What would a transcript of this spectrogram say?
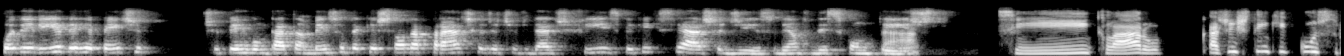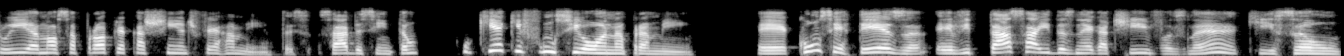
poderia, de repente, te perguntar também sobre a questão da prática de atividade física. O que, que você acha disso dentro desse contexto? Ah, sim, claro. A gente tem que construir a nossa própria caixinha de ferramentas, sabe assim? Então, o que é que funciona para mim? É, com certeza, evitar saídas negativas, né? Que são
